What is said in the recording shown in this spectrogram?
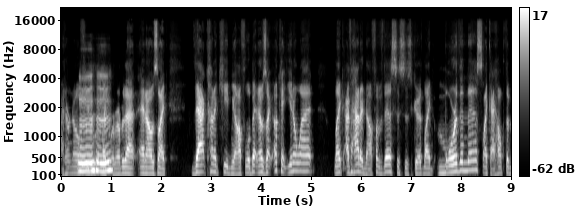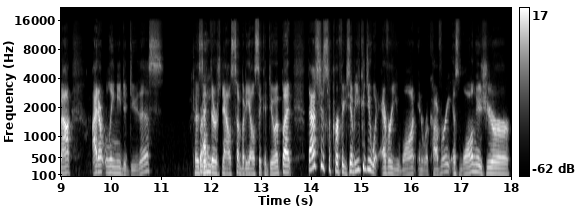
I don't know if mm-hmm. you like, remember that. And I was like, that kind of keyed me off a little bit. And I was like, okay, you know what? Like I've had enough of this. This is good. Like more than this, like I helped them out. I don't really need to do this because right. there's now somebody else that could do it. But that's just a perfect example. You could do whatever you want in recovery as long as you're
